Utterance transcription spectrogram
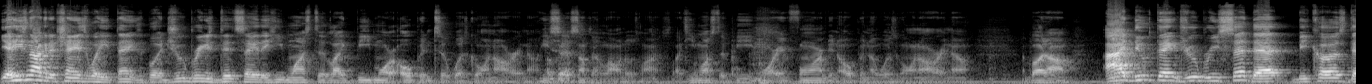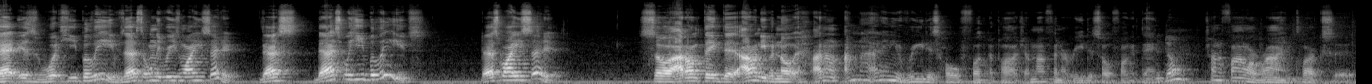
Yeah, he's not gonna change the way he thinks, but Drew Brees did say that he wants to like be more open to what's going on right now. He Okay. said something along those lines, like he wants to be more informed and open to what's going on right now. But um, I do think Drew Brees said that because that is what he believes. That's the only reason why he said it. That's that's what he believes. That's why he said it. So I don't think that I don't even know. I don't. I'm not. I didn't even read this whole fucking apology. I'm not finna read this whole fucking thing. You don't. I'm trying to find what Ryan Clark said.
